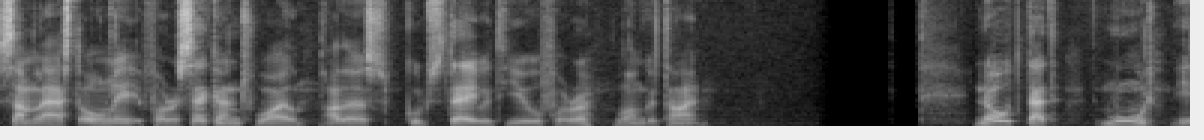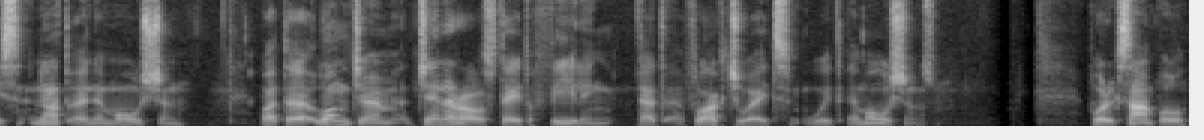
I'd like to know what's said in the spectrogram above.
Some last only for a second, while others could stay with you for a longer time. Note that mood is not an emotion, but a long-term general state of feeling that fluctuates with emotions. For example,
